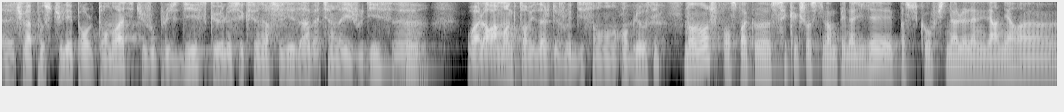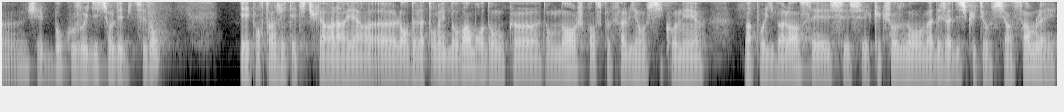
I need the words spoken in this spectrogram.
euh, tu vas postuler pour le tournoi. Si tu joues plus 10, que le sectionneur se dise ah bah tiens là il joue 10. euh, Mm. Ou alors à moins que tu envisages de jouer 10 en, en bleu aussi? Non, non, je pense pas que c'est quelque chose qui va me pénaliser parce qu'au final, l'année dernière, euh, j'ai beaucoup joué 10 sur le début de saison. Et pourtant, été titulaire à l'arrière euh, lors de la tournée de novembre. Donc, euh, donc non, je pense que Fabien aussi connaît euh, ma polyvalence et c'est quelque chose dont on a déjà discuté aussi ensemble. Et,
